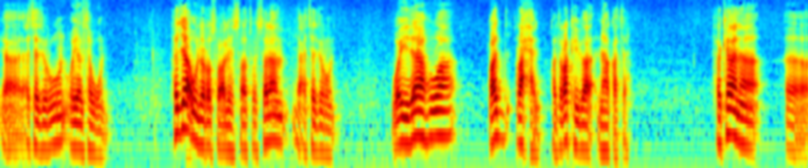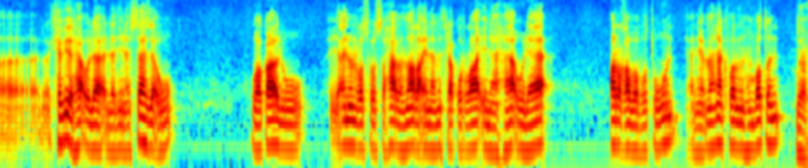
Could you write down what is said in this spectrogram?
يعتذرون ويلتوون. فجاءوا للرسول عليه الصلاة والسلام يعتذرون. وإذا هو قد رحل قد ركب ناقته. فكان كبير هؤلاء الذين استهزأوا وقالوا يعنون الرسول الصحابة ما رأينا مثل قرائنا هؤلاء أرغب بطون يعني ما نكبر منهم بطن نعم.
